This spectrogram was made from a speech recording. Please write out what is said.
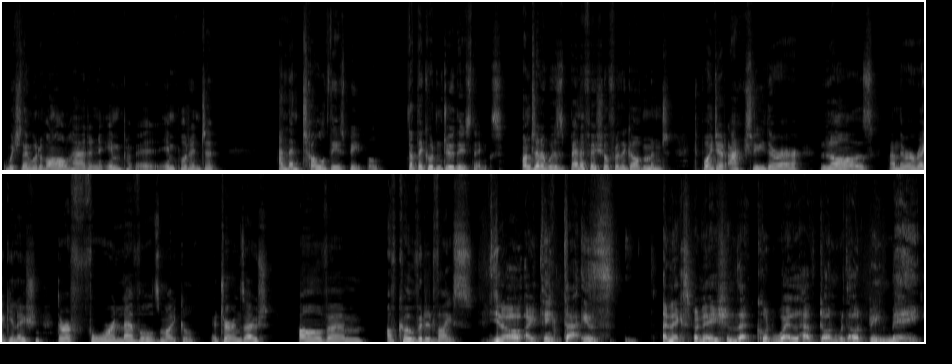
which they would have all had an imp- uh, input into, and then told these people that they couldn't do these things until it was beneficial for the government to point out actually there are laws and there are regulation. There are four levels, Michael. It turns out of um of COVID advice. You know, I think that is an explanation that could well have done without being made,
